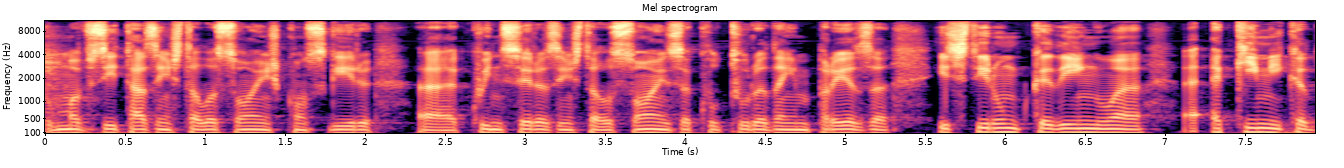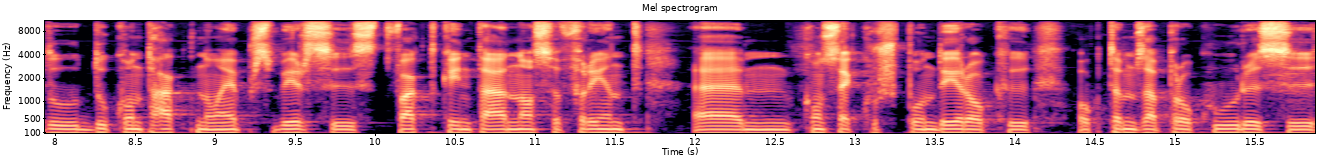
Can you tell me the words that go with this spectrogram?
Uma visita às instalações, conseguir conhecer as instalações, a cultura da empresa, existir um bocadinho a, a química do, do contacto, não é? Perceber se, se de facto quem está à nossa frente um, consegue corresponder ao que, ao que estamos à procura, se,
